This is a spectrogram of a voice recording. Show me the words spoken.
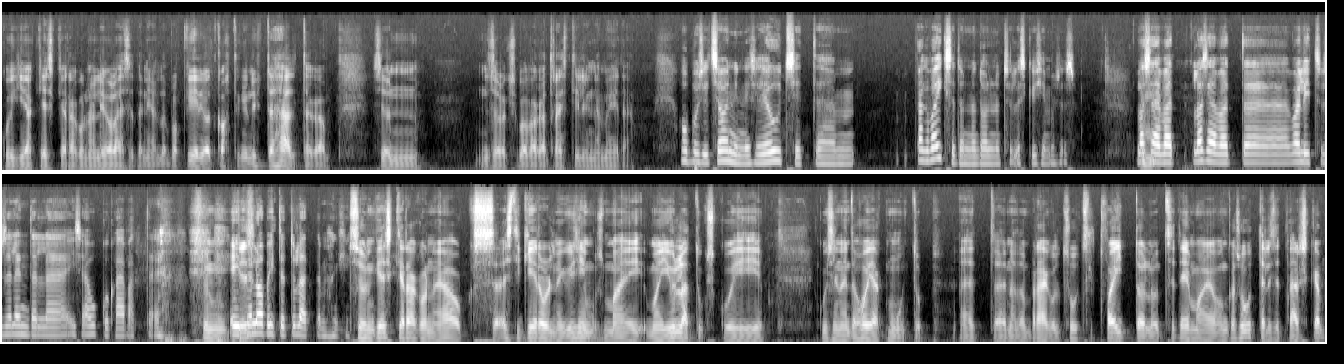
kuigi jah, Keskerakonnal ei ole seda nii-öelda blokeerivat kahtekümmet ühte häält, aga see on, see oleks juba väga drastiline meede. opositsioonini sa jõudsid, ähm, väga vaiksed on nad olnud selles küsimuses. Lasevad, lasevad äh, valitsusel endale ise auku kaevata. Ja ei kes... pea lobitud tuletamagi. see on Keskerakonna jaoks hästi keeruline küsimus, ma ei, ma ei üllatuks, kui kui see nende hoiak muutub, et äh, nad on praegult suhteliselt vait olnud, see teema on ka suhteliselt värske,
